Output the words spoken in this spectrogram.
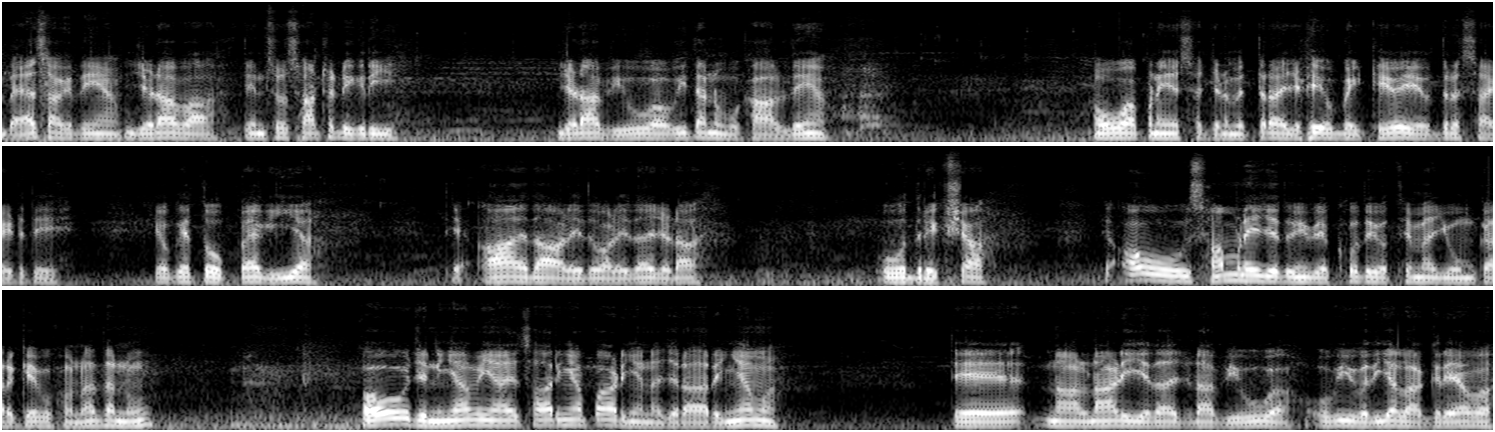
ਬਹਿ ਸਕਦੇ ਆ। ਜਿਹੜਾ ਵਾ 360 ਡਿਗਰੀ ਜਿਹੜਾ ਵਿਊ ਆ ਉਹ ਵੀ ਤੁਹਾਨੂੰ ਵਿਖਾਲਦੇ ਆ। ਉਹ ਆਪਣੇ ਸੱਜਣ ਮਿੱਤਰ ਆ ਜਿਹੜੇ ਉਹ ਬੈਠੇ ਹੋਏ ਉਧਰ ਸਾਈਡ ਤੇ, ਕਿਉਂਕਿ ਧੁੱਪ ਹੈਗੀ ਆ, ਤੇ ਆ ਇਹਦਾ ਆਲੇ ਦੁਆਲੇ ਦਾ ਜਿਹੜਾ ਉਹ ਦ੍ਰਿਕਸ਼ਾ ਤੇ ਉਹ ਸਾਹਮਣੇ ਜੇ ਤੁਸੀਂ ਵੇਖੋ ਤੇ ਉੱਥੇ ਮੈਂ ਜ਼ੂਮ ਕਰਕੇ ਵਿਖਾਉਣਾ ਤੁਹਾਨੂੰ। ਉਹ ਜਿੰਨੀਆਂ ਵੀ ਆ ਸਾਰੀਆਂ ਪਹਾੜੀਆਂ ਨਜ਼ਰ ਆ ਰਹੀਆਂ ਵਾ। ਤੇ ਨਾਲ ਨਾਲ ਹੀ ਇਹਦਾ ਜਿਹੜਾ ਵਿਊ ਆ, ਉਹ ਵੀ ਵਧੀਆ ਲੱਗ ਰਿਹਾ ਵਾ।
